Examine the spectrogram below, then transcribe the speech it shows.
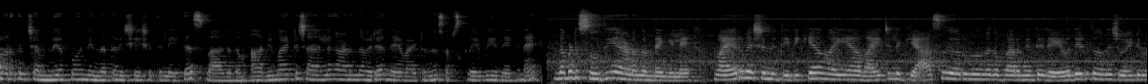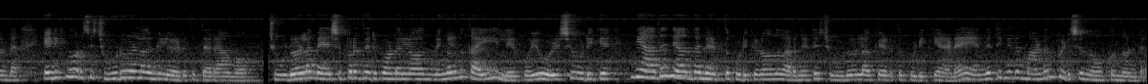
എല്ലാവർക്കും ചെമ്മനീർ പോയിന്റ് ഇന്നത്തെ വിശേഷത്തിലേക്ക് സ്വാഗതം. ആദ്യമായിട്ട് ചാനൽ കാണുന്നവർ ദയവായിട്ടൊന്ന് സബ്സ്ക്രൈബ് ചെയ്തേക്കണേ. നമ്മുടെ ശ്രുതിയാണെന്നുണ്ടെങ്കിൽ വയറ് വിശന്നിട്ട് ഇരിക്കാൻ വയ്യ വയറ്റിൽ ഗ്യാസ് കയറുന്നു എന്നൊക്കെ പറഞ്ഞിട്ട് രേവതി എടുത്ത് വന്ന് ചോദിക്കുന്നുണ്ട് എനിക്ക് കുറച്ച് ചൂടുവെള്ളമെങ്കിലും എടുത്ത് തരാമോ? ചൂടുവെള്ളം മേശപ്പുറത്ത് ഇരിപ്പുണ്ടല്ലോ നിങ്ങൾക്ക് കൈയില്ലേ? പോയി ഒഴിച്ചു കുടിക്കുക ഇനി അത് ഞാൻ തന്നെ എടുത്ത് കുടിക്കണമെന്ന് പറഞ്ഞിട്ട് ചൂടുവെള്ളമൊക്കെ എടുത്ത് കുടിക്കുകയാണ്. എന്നിട്ടിങ്ങനെ മണം പിടിച്ച് നോക്കുന്നുണ്ട്.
